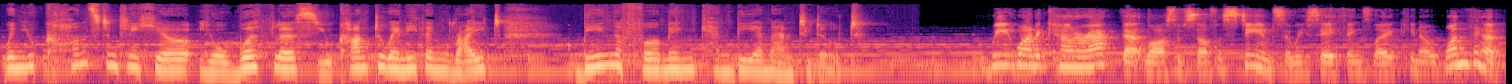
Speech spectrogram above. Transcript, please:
When you constantly hear you're worthless, you can't do anything right, being affirming can be an antidote. We want to counteract that loss of self esteem. So we say things like, you know, one thing I've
